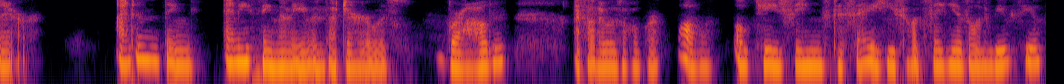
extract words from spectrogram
there. I didn't think anything that I even said to her was wrong. I thought it was all, all okay things to say. He's not saying he doesn't want to be with you.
